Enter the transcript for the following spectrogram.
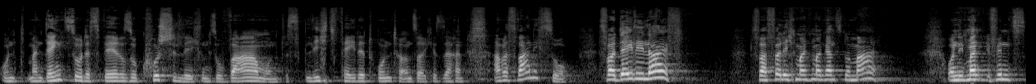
Und man denkt so, das wäre so kuschelig und so warm und das Licht fadet runter und solche Sachen. Aber es war nicht so. Es war Daily Life. Es war völlig manchmal ganz normal. Und ich, mein, ich finde es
